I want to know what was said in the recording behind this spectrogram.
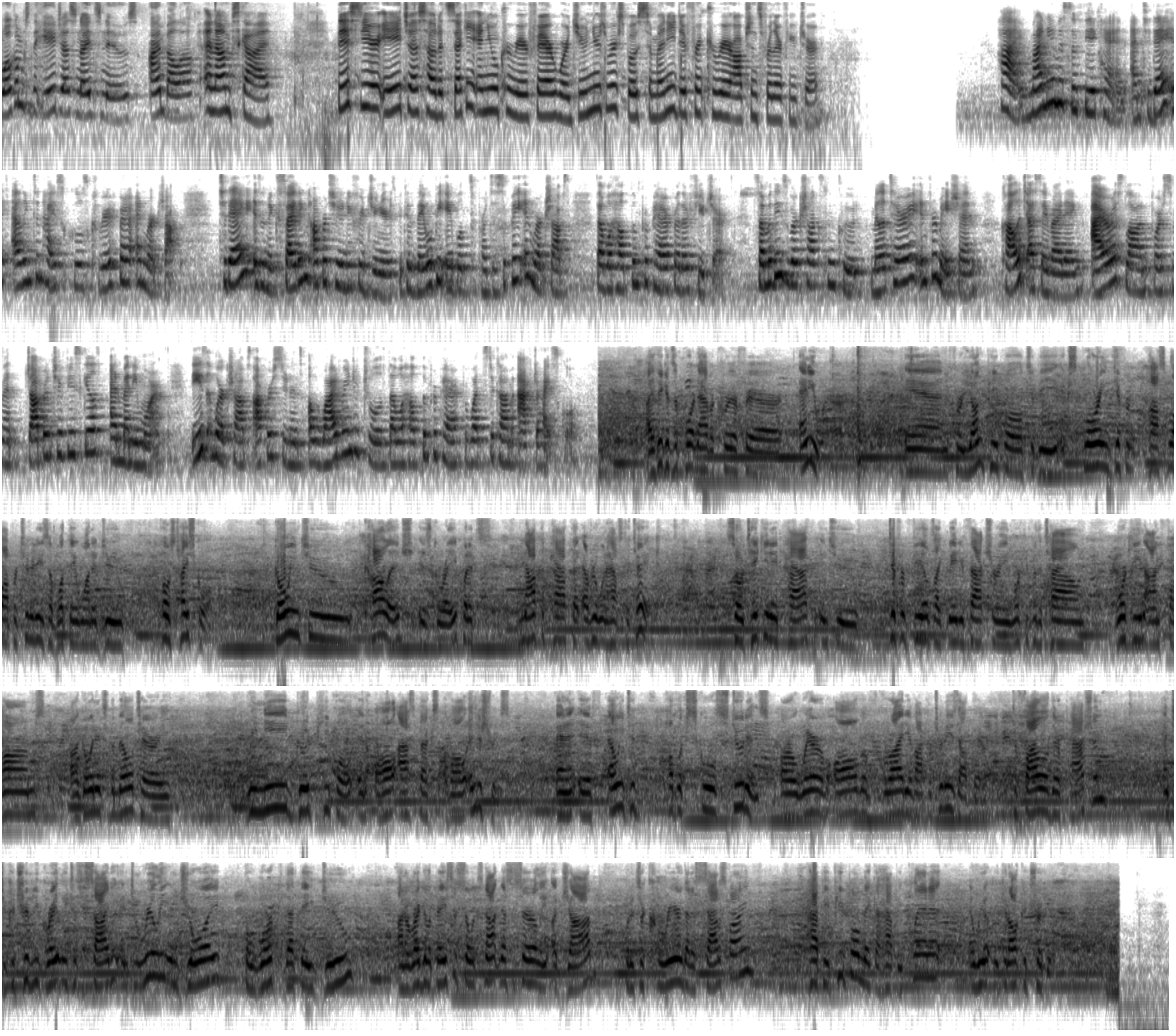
Hello, and welcome to the EHS Knights News. I'm Bella. And I'm Sky. This year, EHS held its second annual career fair where juniors were exposed to many different career options for their future. Hi, my name is Sophia Canton, and today is Ellington High School's career fair and workshop. Today is an exciting opportunity for juniors because they will be able to participate in workshops that will help them prepare for their future. Some of these workshops include military information, college essay writing, IRS law enforcement, job interview skills, and many more. These workshops offer students a wide range of tools that will help them prepare for what's to come after high school. I think it's important to have a career fair anywhere and for young people to be exploring different possible opportunities of what they want to do post high school. Going to college is great, but it's not the path that everyone has to take. So taking a path into different fields like manufacturing, working for the town, working on farms, uh, going into the military, we need good people in all aspects of all industries. And if Ellington public school students are aware of all the variety of opportunities out there to follow their passion and to contribute greatly to society and to really enjoy the work that they do on a regular basis. So it's not necessarily a job, but it's a career that is satisfying. Happy people make a happy planet, and we, we can all contribute.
